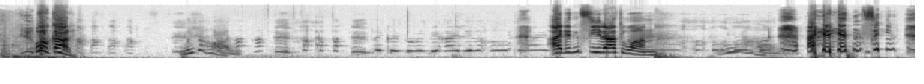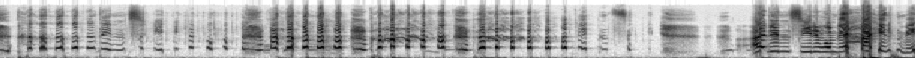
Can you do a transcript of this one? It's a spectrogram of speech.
oh god! Leon! the creeper was behind you the whole time. I didn't see that one. Leon! I didn't see. I didn't see. I didn't see. I didn't see the one behind me.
